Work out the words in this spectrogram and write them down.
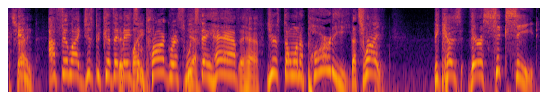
That's right. And I feel like just because they, They made some progress, which Yeah. they have, They have. you're throwing a party. That's right. Because they're a six seed.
